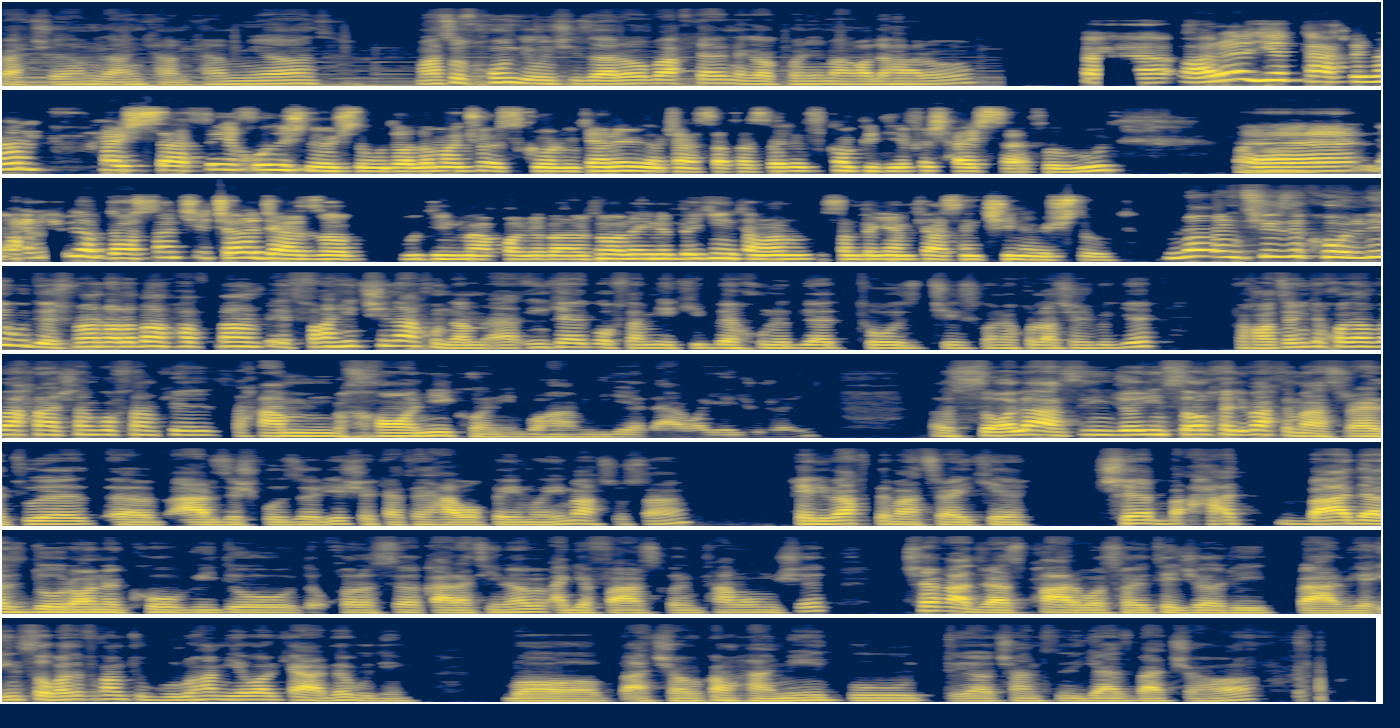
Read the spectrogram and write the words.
که بچه هم دارن کم کم میاد. مسعود خوندی اون چیزا رو؟ وقت کردی نگاه کنی مقاله ها رو؟ آره یه تقریبا 8 صفحه خودش نوشته بود. حالا من چون اسکرول می‌کنم نمی‌دونم چند صفحه است ولی فکر کنم پی دی افش 8 صفحه بود حالا نمی‌دونم داستان چی چرا جذاب بود این مقاله براتون؟ حالا اینو بگین تا من مثلا بگم که اصلا چی نوشته بود. نه این چیز کلی بودش. من حالا من, من اتفاقا هیچی نخوندم. اینکه گفتم یکی بخونه بیاد تو چیز کنه خلاصش بگه. به خاطر اینکه خودم وقت نشتم گفتم که هم خانی کنیم با هم دیگه در واقع جورایی. سوال اصلی اینجا این سال خیلی وقت مطرحه. تو ارزش گذاری شرکت های هواپیمایی مخصوصا خیلی وقت مطرحه که چه بعد از دوران کووید و خلاص قرنطینه اگه فرض کنیم تمام میشه چقدر از پروازهای تجاری برمیگرد این صحبت فکر تو گروه هم یه بار کرده بودیم. با بچه ها حمید بود یا چند تا دیگه از بچه ها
